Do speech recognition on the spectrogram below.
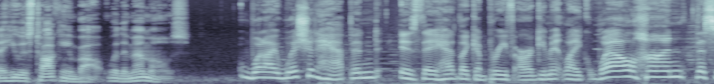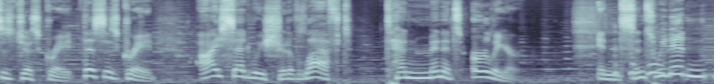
that he was talking about with the memos. what I wish had happened is they had like a brief argument, like, well, hun, this is just great. This is great. I said we should have left 10 minutes earlier. And since we didn't,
